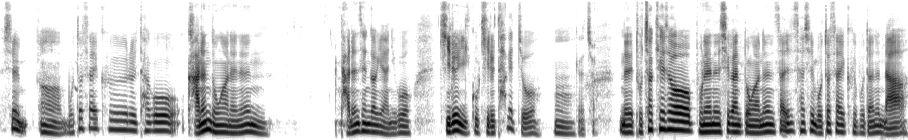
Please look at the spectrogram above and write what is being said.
사실 어, 모터사이클을 타고 가는 동안에는 다른 생각이 아니고 길을 읽고 길을 타겠죠. 어. 그렇죠. 네, 도착해서 보내는 시간 동안은 사, 사실 모터사이클보다는 나와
